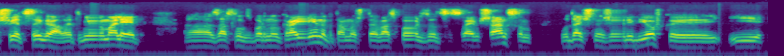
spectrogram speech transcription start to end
Швеция играла. Это не умаляет Э, заслуг сборной Украины, потому что воспользоваться своим шансом, удачной жеребьевкой и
